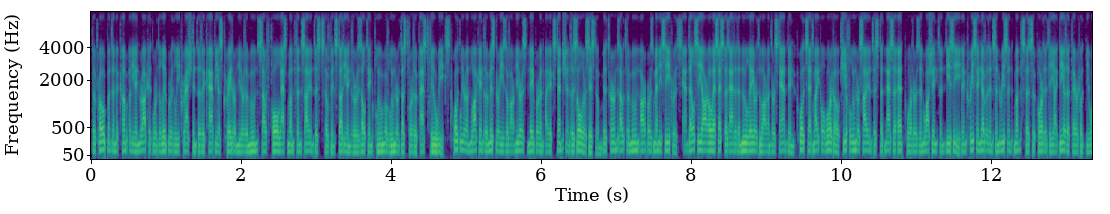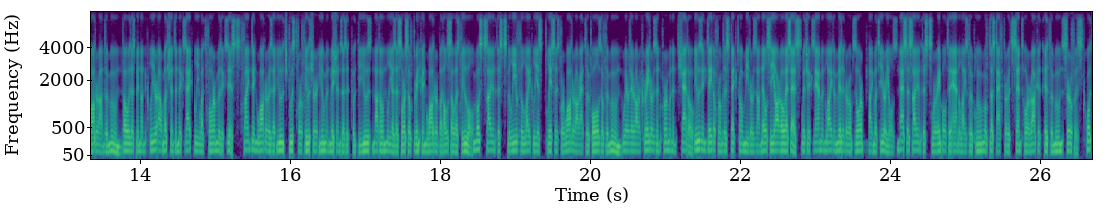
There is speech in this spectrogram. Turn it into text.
The probe and an accompanying rocket were deliberately crashed into the Cabeus crater near the moon's south pole last month, and scientists have been studying the resulting plume of lunar dust for the past few weeks. Quote, we're unlocking the mysteries of our nearest neighbor and by extension the solar system. It turns out the moon harbors many secrets, and LCROSS has added a new layer to our understanding. Quote, said Michael Wargo, chief lunar scientist at NASA headquarters in Washington, D.C. Increasing evidence in recent months has supported the idea that there could be water on the moon, though it has been unclear how much and exactly what form it exists. Finding water is a huge boost for future human missions as it could be used not only as a source of drinking water but also as fuel. Most scientists believe the likeliest places for water are at the poles of the moon, where there are craters in permanent shadow. Using data from the spectrometers on LCROSS, which examine light emitted or absorbed by materials, NASA scientists were able to analyze the of dust after its Centaur rocket hit the moon's surface. Quote,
